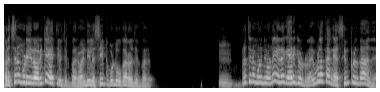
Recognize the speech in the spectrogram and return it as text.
பிரச்சனை முடிகிற வரைக்கும் ஏத்தி வச்சிருப்பாரு. வண்டியில சீட்டு போட்டு உட்கார வச்சிருப்பாரு. ம். பிரச்சனை முடிஞ்ச உடனே எனக்கு இறக்கி விட்டுருவோம் இவ்வளவு தாங்க சிம்பிள் தான் அது.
